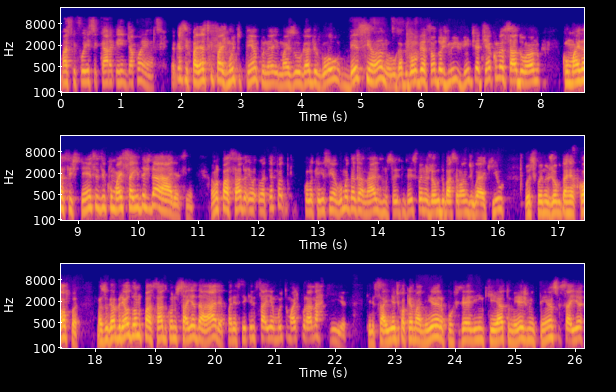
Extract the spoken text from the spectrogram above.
mas que foi esse cara que a gente já conhece. É que assim, parece que faz muito tempo, né? Mas o Gabigol desse ano, o Gabigol versão 2020, já tinha começado o ano com mais assistências e com mais saídas da área. Assim. Ano passado, eu, eu até coloquei isso em alguma das análises, não sei, não sei se foi no jogo do Barcelona de Guayaquil ou se foi no jogo da Recopa, mas o Gabriel do ano passado, quando saía da área, parecia que ele saía muito mais por anarquia, que ele saía de qualquer maneira, por ser ali inquieto mesmo, intenso, saía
